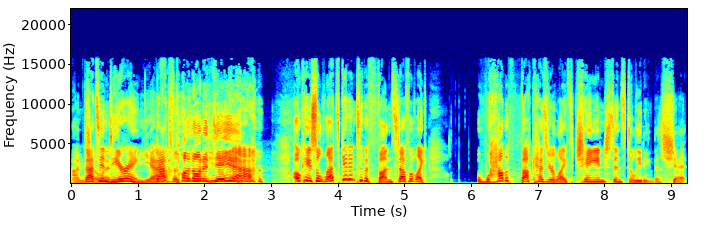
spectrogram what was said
i'm That's chilling. endearing. yeah That's fun on a date. yeah Okay, so let's get into the fun stuff of like, how the fuck has your life changed since deleting this shit?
